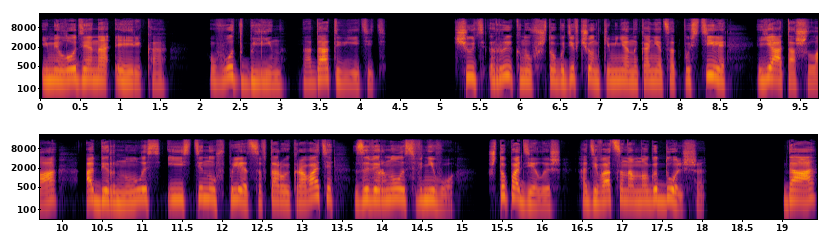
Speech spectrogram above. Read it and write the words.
и мелодия на Эрика. Вот блин, надо ответить. Чуть рыкнув, чтобы девчонки меня наконец отпустили, я отошла, обернулась и, стянув плед со второй кровати, завернулась в него. Что поделаешь, одеваться намного дольше. «Да».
